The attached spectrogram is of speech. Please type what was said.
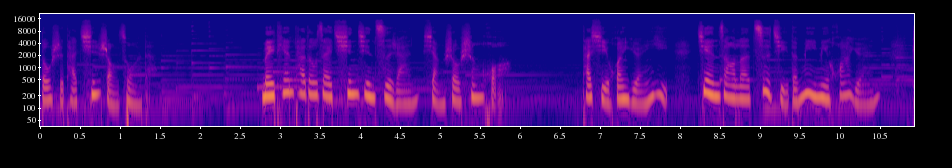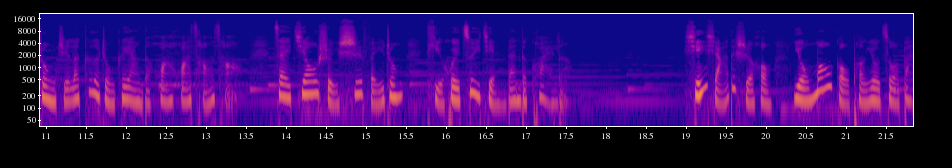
都是她亲手做的。每天，他都在亲近自然，享受生活。他喜欢园艺，建造了自己的秘密花园，种植了各种各样的花花草草，在浇水施肥中体会最简单的快乐。闲暇的时候，有猫狗朋友作伴，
